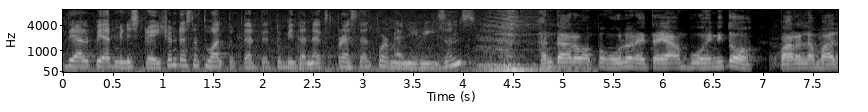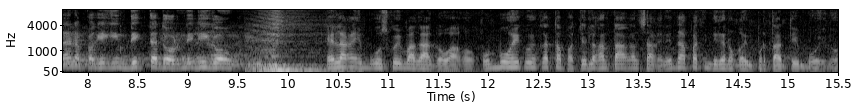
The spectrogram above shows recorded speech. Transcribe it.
The LP administration does not want Duterte to be the next president for many reasons. Handa raw ang Pangulo na itaya ang buhay nito para lamanan ang pagiging diktador ni Digong. Kailangan ibuhos ko yung magagawa ko. Kung buhay ko yung katapat, yun lang ang tangan sa akin, eh dapat hindi ganun ka-importante yung buhay ko.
